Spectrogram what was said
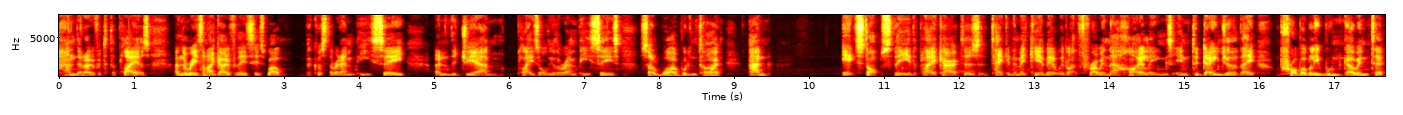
handed over to the players. And the reason I go for this is well, because they're an NPC and the GM plays all the other NPCs. So why wouldn't I? And it stops the the player characters taking the mickey a bit with like throwing their hirelings into danger that they probably wouldn't go into.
